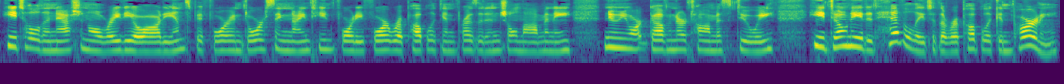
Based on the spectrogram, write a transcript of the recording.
he told a national radio audience before endorsing 1944 Republican presidential nominee New York Governor Thomas Dewey. He donated heavily to the Republican Party,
